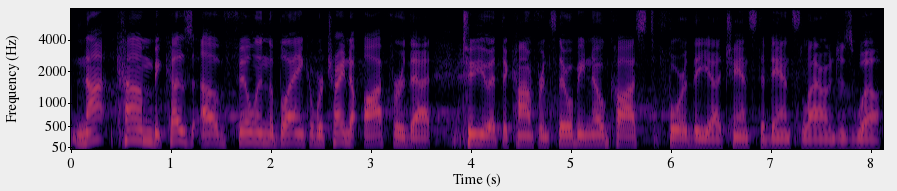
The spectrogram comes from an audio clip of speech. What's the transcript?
not come because of fill in the blank, and we're trying to offer that to you at the conference. There will be no cost for the uh, Chance to Dance Lounge as well.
